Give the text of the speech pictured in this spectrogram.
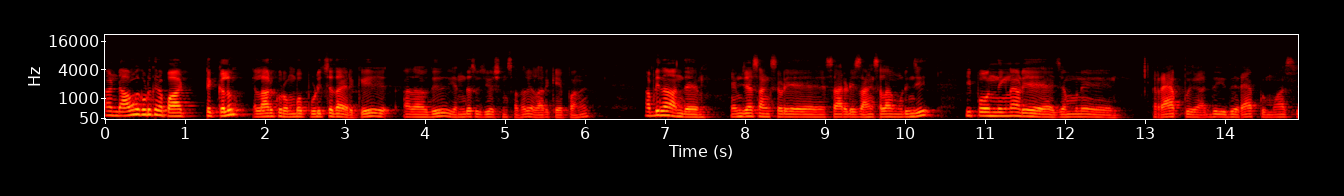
அண்ட் அவங்க கொடுக்குற பாட்டுக்களும் எல்லாருக்கும் ரொம்ப பிடிச்சதா இருக்குது அதாவது எந்த சுச்சுவேஷன்ஸ் இருந்தாலும் எல்லோரும் கேட்பாங்க. அப்படி தான் அந்த எம்ஜிஆர் சாங்ஸோடைய சாருடைய சாங்ஸ் எல்லாம் முடிஞ்சு இப்போ வந்தீங்கன்னா அப்படியே ஜம்முன்னு ரேப்பு அது இது rap mass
